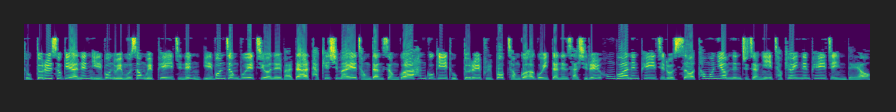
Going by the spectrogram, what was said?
독도를 소개하는 일본 외무성 웹페이지는 일본 정부의 지원을 받아 다케시마의 정당성과 한국이 독도를 불법 점거하고 있다는 사실을 홍보하는 페이지로서 터무니없는 주장이 적혀 있는 페이지인데요.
